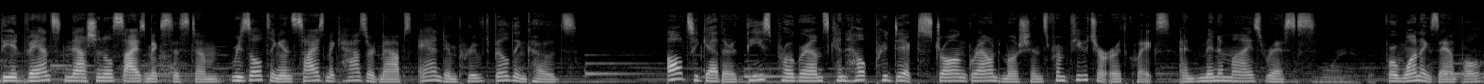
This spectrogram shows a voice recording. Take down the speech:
the Advanced National Seismic System, resulting in seismic hazard maps and improved building codes. Altogether, these programs can help predict strong ground motions from future earthquakes and minimize risks. For one example,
